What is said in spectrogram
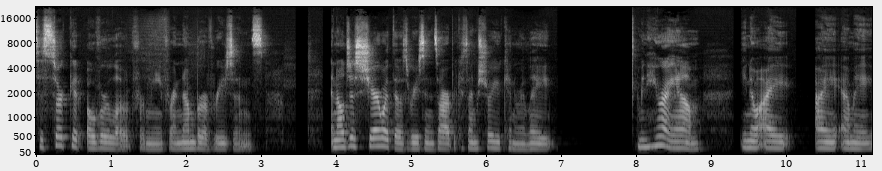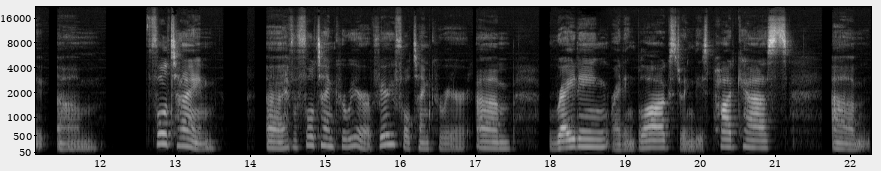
it's a circuit overload for me for a number of reasons. And I'll just share what those reasons are because I'm sure you can relate. I mean, here I am. You know, I I am a um, full time. Uh, I have a full time career, very full time career. Um, writing, writing blogs, doing these podcasts, um,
